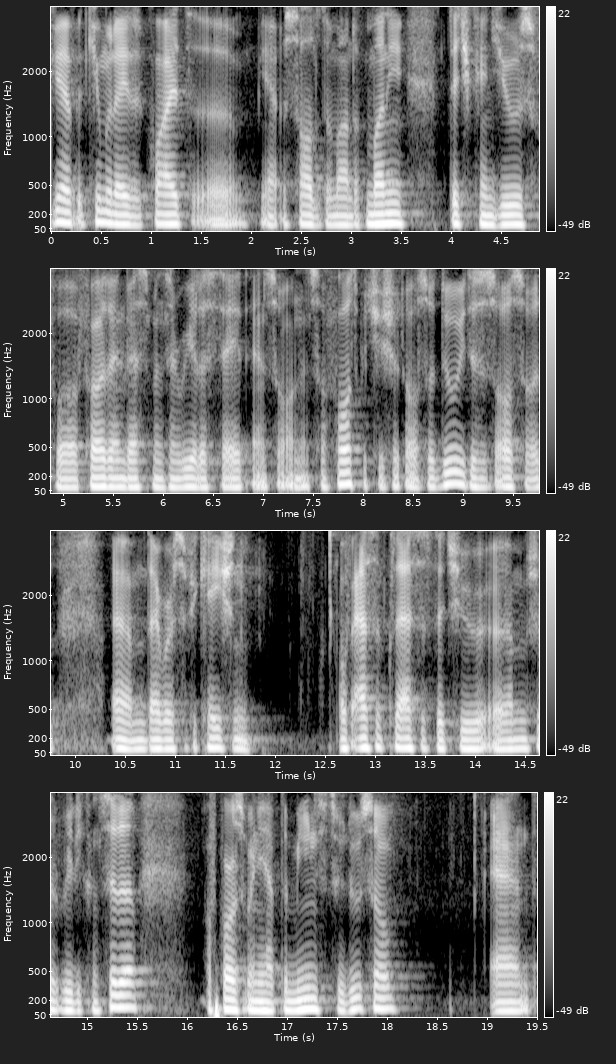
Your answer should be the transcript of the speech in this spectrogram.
you have accumulated quite uh, yeah, a solid amount of money that you can use for further investments in real estate and so on and so forth, which you should also do. This is also um, diversification of asset classes that you um, should really consider. Of course, when you have the means to do so. And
